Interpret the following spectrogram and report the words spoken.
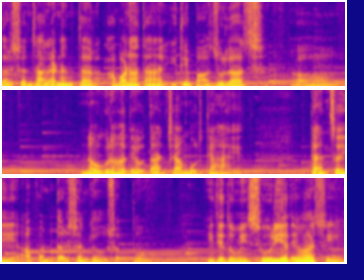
दर्शन झाल्यानंतर आपण आता इथे बाजूलाच नवग्रह देवतांच्या मूर्त्या आहेत. त्यांचंही आपण दर्शन घेऊ शकतो. इथे तुम्ही सूर्यदेवाची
